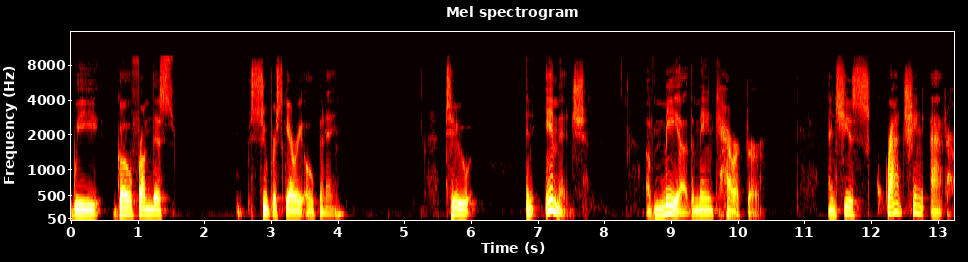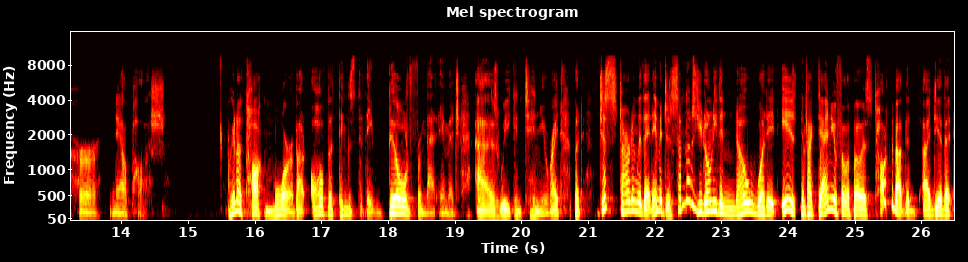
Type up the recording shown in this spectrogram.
we go from this super scary opening to an image of Mia, the main character, and she is scratching at her nail polish. We're going to talk more about all the things that they build from that image as we continue, right? But just starting with that image, and sometimes you don't even know what it is. In fact, Daniel Philippou has talked about the idea that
